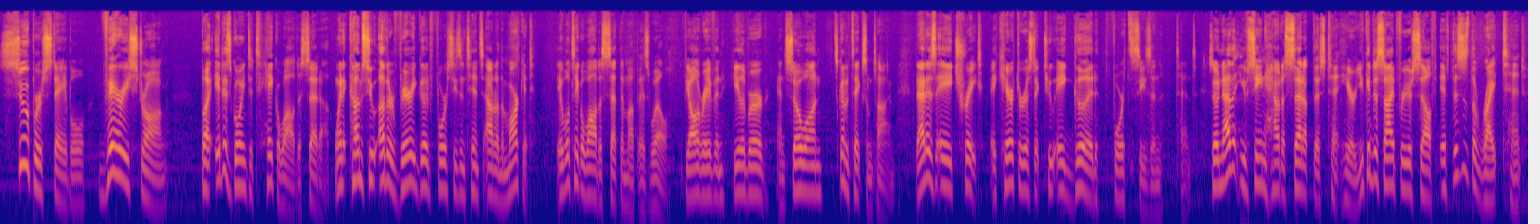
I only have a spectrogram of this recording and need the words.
super stable, very strong, but it is going to take a while to set up. When it comes to other very good four season tents out on the market, it will take a while to set them up as well. Fjallraven, Hilleberg, and so on, it's gonna take some time. That is a trait, a characteristic to a good fourth season tent. So now that you've seen how to set up this tent here, you can decide for yourself if this is the right tent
